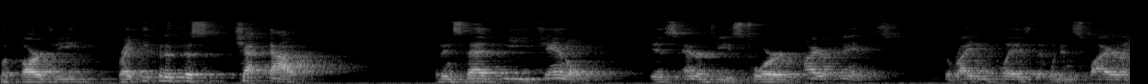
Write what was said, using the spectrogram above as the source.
lethargy, right? He could have just checked out. But instead, he channeled his energies toward higher things, the writing plays that would inspire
